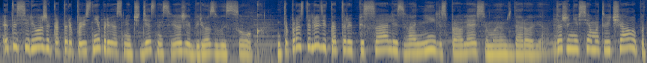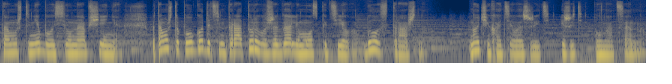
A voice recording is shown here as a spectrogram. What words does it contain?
Это Сережа, который по весне привез мне чудесный свежий березовый сок. Это просто люди, которые писали, звонили, справляясь о моем здоровье. Даже не всем отвечала, потому что не было сил на общение. Потому что полгода температуры выжигали мозг и тело. Было страшно. Но очень хотелось жить и жить полноценно.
